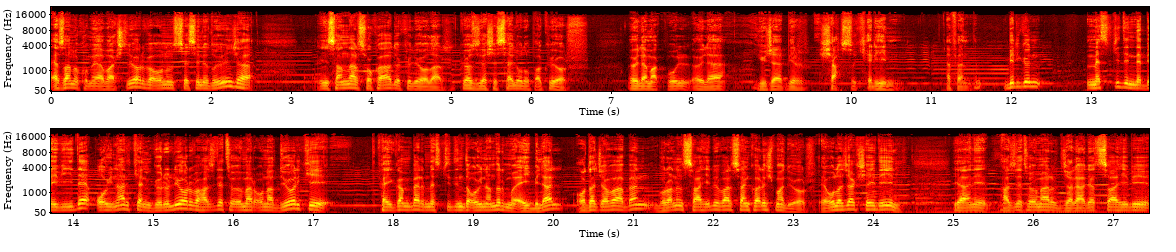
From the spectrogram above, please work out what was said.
ezan okumaya başlıyor ve onun sesini duyunca insanlar sokağa dökülüyorlar. Gözyaşı sel olup akıyor. Öyle makbul, öyle yüce bir şahsı kerim efendim. Bir gün Mescid-i Nebevi'de oynarken görülüyor ve Hazreti Ömer ona diyor ki Peygamber mescidinde oynanır mı ey Bilal? O da cevaben buranın sahibi var sen karışma diyor. E olacak şey değil. Yani Hazreti Ömer celalet sahibi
